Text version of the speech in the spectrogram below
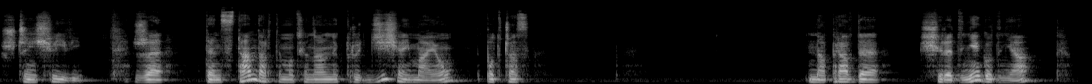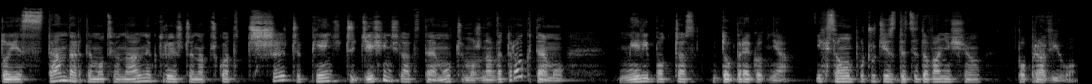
szczęśliwi, że ten standard emocjonalny, który dzisiaj mają, podczas naprawdę średniego dnia, to jest standard emocjonalny, który jeszcze na przykład 3 czy 5 czy 10 lat temu, czy może nawet rok temu, mieli podczas dobrego dnia. Ich samopoczucie zdecydowanie się poprawiło.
